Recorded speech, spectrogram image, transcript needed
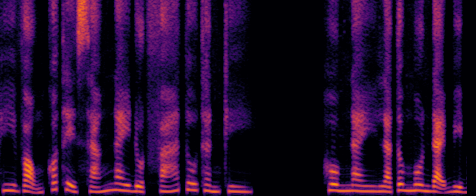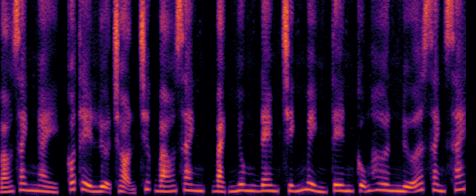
hy vọng có thể sáng nay đột phá tu thần kỳ. Hôm nay là tông môn đại bỉ báo danh ngày, có thể lựa chọn chức báo danh, Bạch Nhung đem chính mình tên cũng hơn nữa danh sách.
